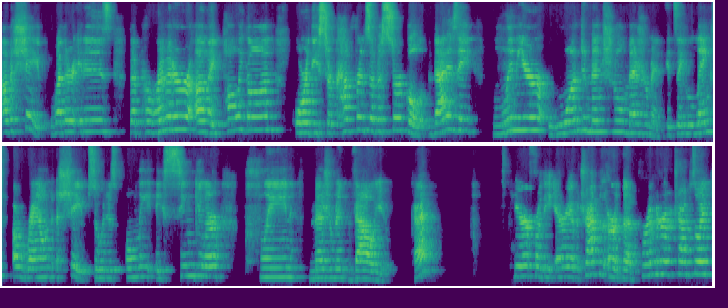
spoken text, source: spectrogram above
of a shape, whether it is the perimeter of a polygon or the circumference of a circle, that is a linear one-dimensional measurement. It's a length around a shape, so it is only a singular plain measurement value, okay? Here for the area of a trapezoid, or the perimeter of a trapezoid,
